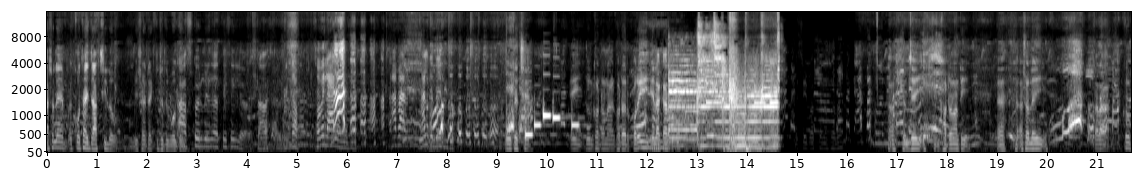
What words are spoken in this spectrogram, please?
আসলে কোথায় যাচ্ছিল বিষয়টা একটু যদি বলতেন কাজ করবে যাতে ছিল কাজ সবাই আবার মালকে দিয়ে দিবো। উঠেছে এই দুর্ঘটনা ঘটার পরেই এলাকার যেই ঘটনাটি আসলেই তারা খুব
